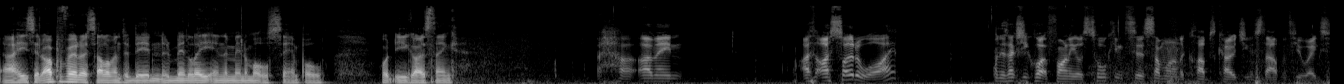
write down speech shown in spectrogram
uh, he said, "I preferred O'Sullivan to Dearden, admittedly in the minimal sample." What do you guys think? I mean, I, I so do I. And it's actually quite funny. I was talking to someone on the club's coaching staff a few weeks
